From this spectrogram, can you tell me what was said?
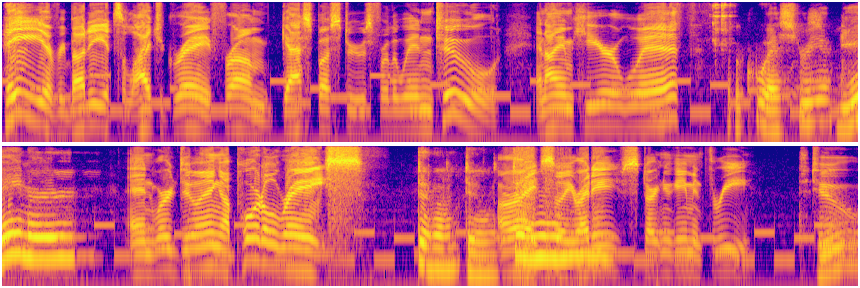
Hey everybody, it's Elijah Gray from Ghastbusters for the Win 2, and I am here with... Equestria Gamer! And we're doing a portal race! Alright, so you ready? Start new game in three, two, Two,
